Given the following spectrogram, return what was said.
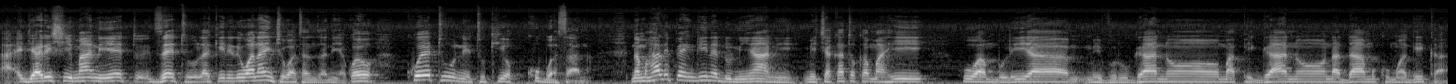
Haijalishi imani yetu zetu, lakini ni wananchi wa Tanzania. Kwa hiyo kwetu ni tukio kubwa sana, na mahali pengine duniani michakato kama hii huambulia mivurugano, mapigano na damu kumwagika.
